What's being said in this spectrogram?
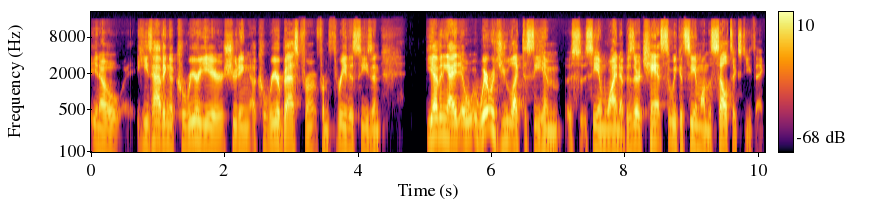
You know, he's having a career year, shooting a career best from from three this season. You have any idea where would you like to see him see him wind up? Is there a chance that we could see him on the Celtics? Do you think?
